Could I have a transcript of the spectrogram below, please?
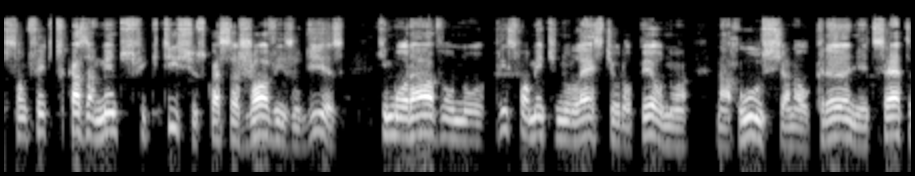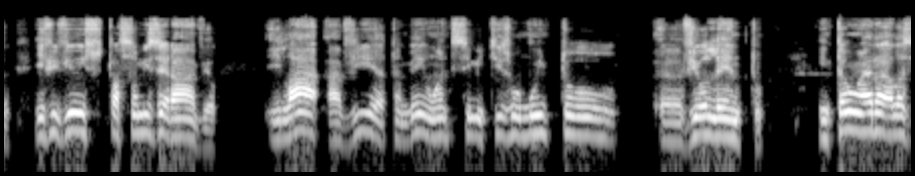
são feitos casamentos fictícios com essas jovens judias que moravam no, principalmente no leste europeu no, na Rússia na Ucrânia etc e viviam em situação miserável e lá havia também um antissemitismo muito violento então, era, elas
